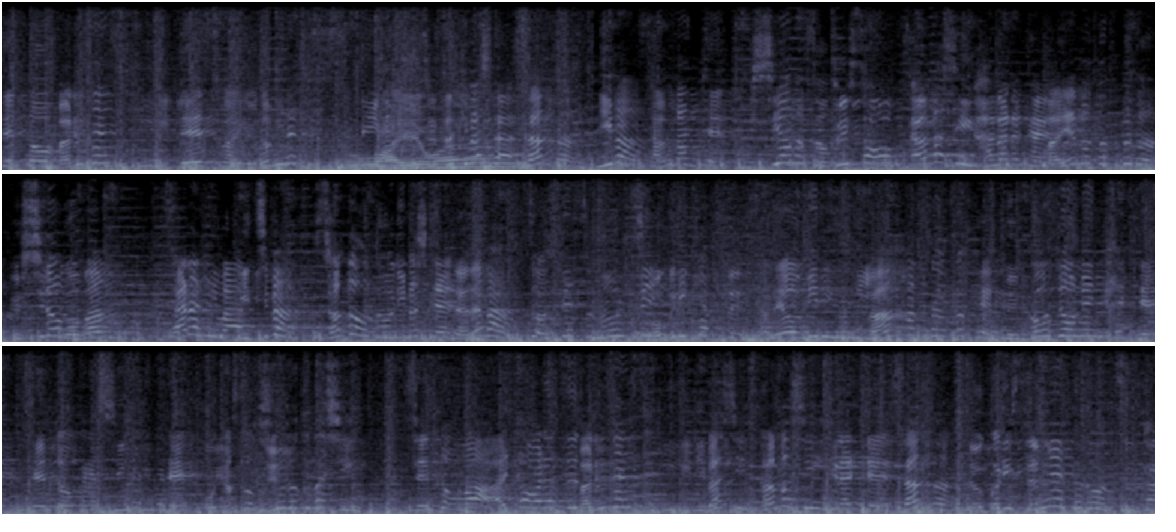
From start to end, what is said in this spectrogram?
先頭マルゼンスキーレースはよどみなく進んでいます。続きました3番2番3番手岸山と水槽3馬離れて前のトップガン後ろ5番さらには1番外を通りまして7番そしてそのうちオグリキャップそれを見るようにマンハッタン圏向こう正面に入って先頭から新狩りまでおよそ16馬身先頭は相変わらず丸前席2馬身3馬身開いて3番残り数メートルを通過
